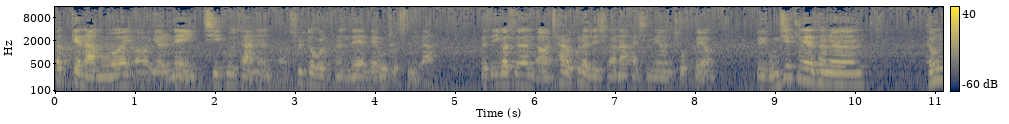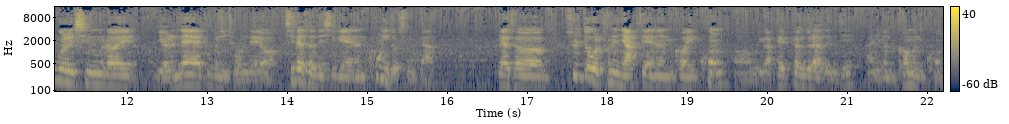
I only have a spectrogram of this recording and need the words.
헛개나무의 어, 열매인 지구자는 어, 술독을 푸는데 매우 좋습니다. 그래서 이것은 어, 차로 끓여 드시거나 하시면 좋고요. 그리고 음식 중에서는 덩굴 식물의 열매 부분이 좋은데요. 집에서 드시기에는 콩이 좋습니다. 그래서 술독을 푸는 약재는 거의 콩, 어, 우리가 백편두라든지 아니면 검은 콩,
